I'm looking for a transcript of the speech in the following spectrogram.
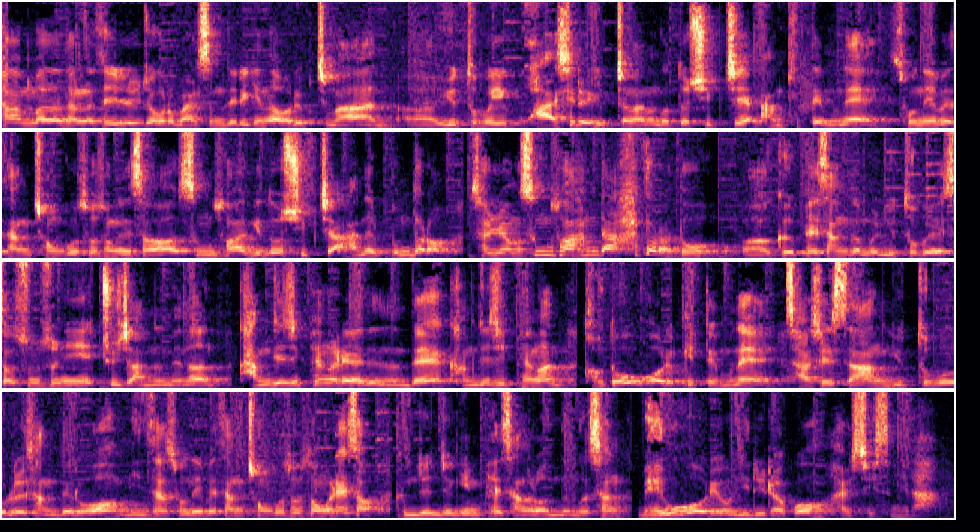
사안마다 달라서 일률적으로 말씀드리기는 어렵지만 어, 유튜브의 과실을 입증하는 것도 쉽지 않기 때문에 손해배상 청구 소송에서 승소하기도 쉽지 않을 뿐더러 설령 승소한다 하더라도 어, 그 배상금을 유튜브에서 순순히 주지 않으면 강제 집행을 해야 되는데 강제 집행은 더더욱 어렵기 때문에 사실상 유튜브를 상대로 민사 손해배상 청구 소송을 해서 금전적인 배상을 얻는 것은 매우 어려운 일이라고 할 수 있습니다.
